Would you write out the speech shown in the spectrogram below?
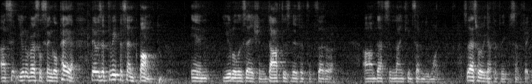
a universal single payer, there was a 3% bump in utilization, doctor's visits, et cetera. Um, that's in 1971. So that's where we got the 3% figure.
